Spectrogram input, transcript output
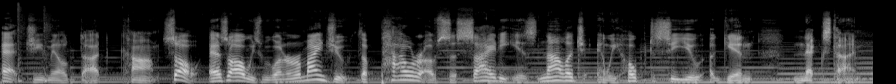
at gmail.com. So, as always, we want to remind you the power of society is knowledge, and we hope to see you again next time.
